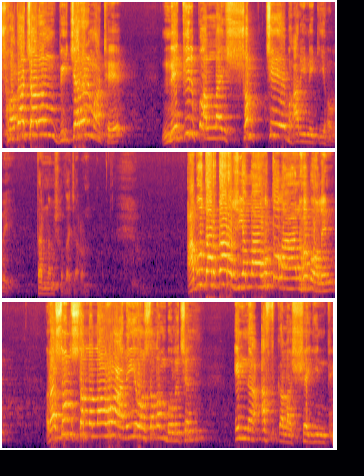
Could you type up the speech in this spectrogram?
সদাচরণ বিচারের মাঠে নেকির পাল্লায় সবচেয়ে ভারী নেকি হবে, তার নাম সদাচরণ। আবু দারদা বলেন, রাসূল সাল্লাল্লাহু আলাইহি ওয়াসাল্লাম বলেছেন, ইন্না ফি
